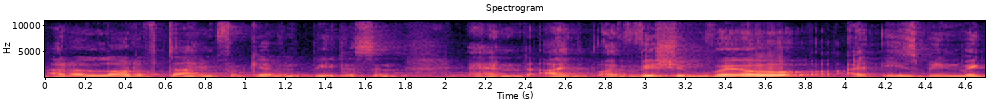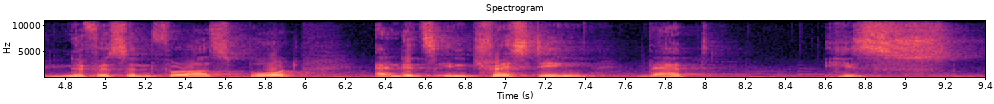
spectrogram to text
I had a lot of time for Kevin Pietersen and I, I wish him well. I, he's been magnificent for our sport. And it's interesting that he's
